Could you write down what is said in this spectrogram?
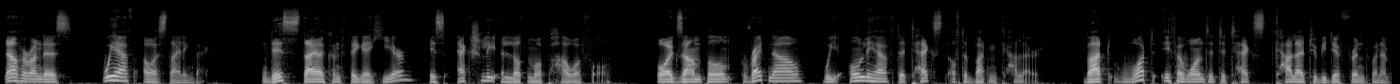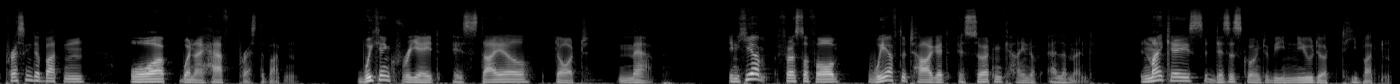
Now if I run this, we have our styling back. This style configure here is actually a lot more powerful. For example, right now we only have the text of the button colored. But what if I wanted the text color to be different when I'm pressing the button or when I have pressed the button? We can create a style.map. In here, first of all, we have to target a certain kind of element. In my case, this is going to be new.t button.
